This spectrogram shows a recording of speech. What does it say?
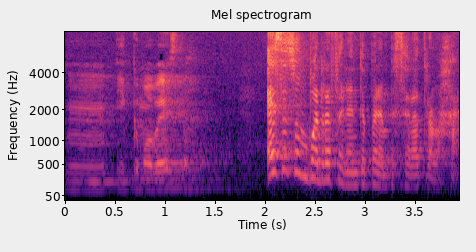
Mm, ¿Y cómo ve esta? Ese es un buen referente para empezar a trabajar.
